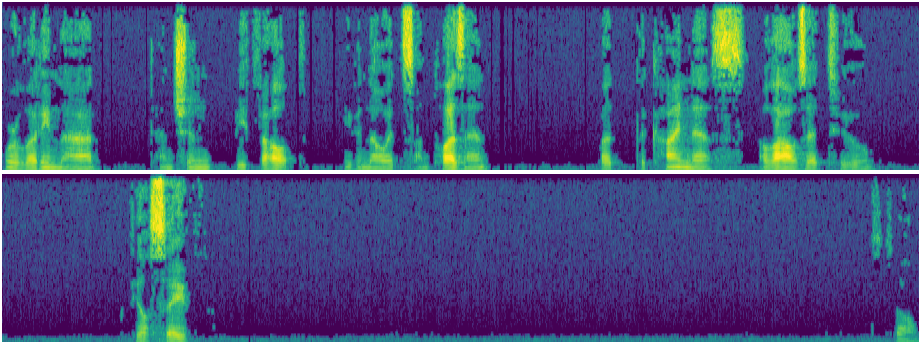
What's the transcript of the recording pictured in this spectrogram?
We're letting that tension be felt even though it's unpleasant, but the kindness allows it to feel safe. So,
